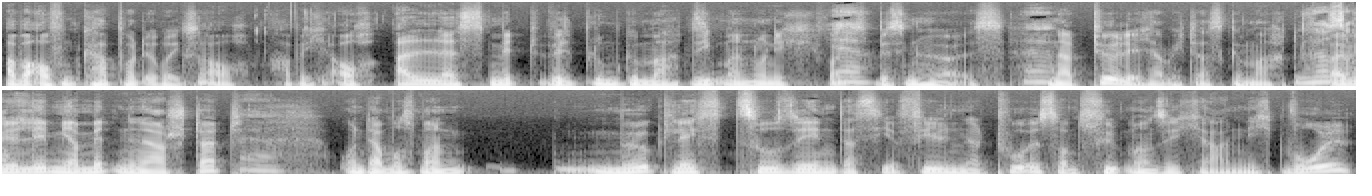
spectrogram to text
aber auf dem Carport übrigens auch. Habe ich auch alles mit Wildblumen gemacht. Sieht man nur nicht, weil Ja. es ein bisschen höher ist. Ja. Natürlich habe ich das gemacht, weil wir leben ja mitten in der Stadt Ja. und da muss man möglichst zusehen, dass hier viel Natur ist, sonst fühlt man sich ja nicht wohl.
